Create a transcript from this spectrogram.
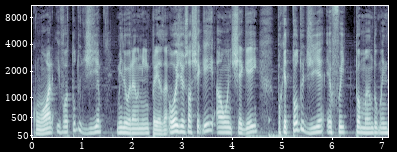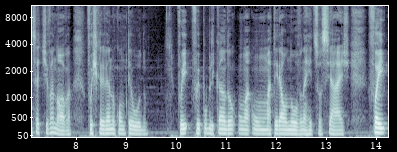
com hora, e vou todo dia melhorando minha empresa. Hoje eu só cheguei aonde cheguei porque todo dia eu fui tomando uma iniciativa nova. Fui escrevendo conteúdo, fui, fui publicando uma, um material novo nas redes sociais, foi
